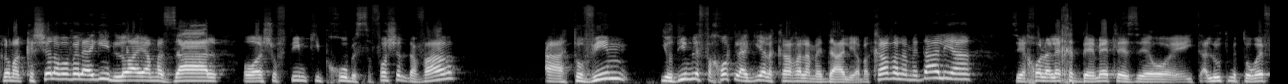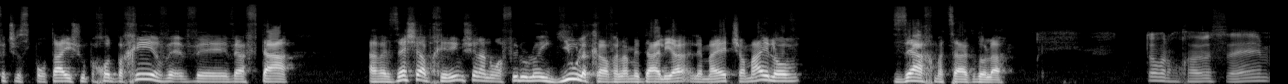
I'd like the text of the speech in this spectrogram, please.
כלומר קשה לבוא ולהגיד לא היה מזל או השופטים קיפחו, בסופו של דבר הטובים יודעים לפחות להגיע לקרב על המדליה. בקרב על המדליה זה יכול ללכת באמת לאיזו התעלות מטורפת של ספורטאי שהוא פחות בכיר והפתעה. אבל זה שהבכירים שלנו אפילו לא הגיעו לקרב על המדליה, למעט שמיילוב, זה ההחמצה הגדולה. טוב, אנחנו חייבים לסיים,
